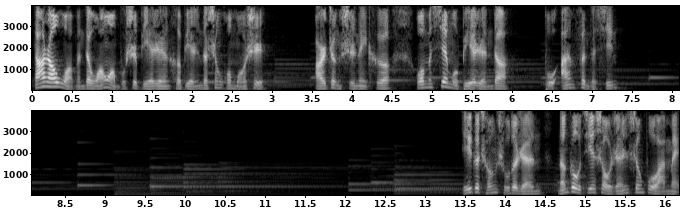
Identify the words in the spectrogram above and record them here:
打扰我们的往往不是别人和别人的生活模式，而正是那颗我们羡慕别人的不安分的心。一个成熟的人能够接受人生不完美，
